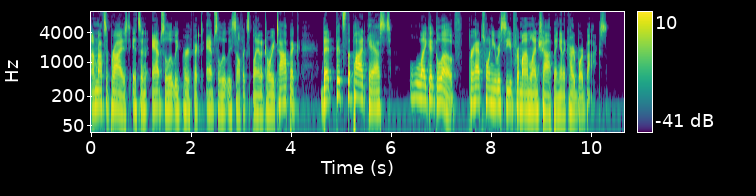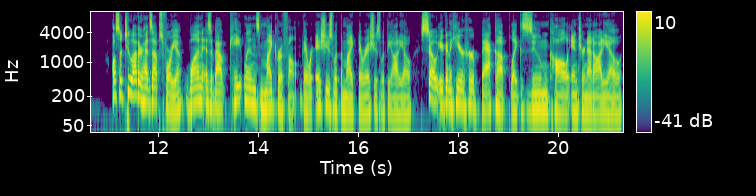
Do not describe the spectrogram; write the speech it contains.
I'm not surprised. It's an absolutely perfect, absolutely self explanatory topic that fits the podcast like a glove, perhaps one you receive from online shopping in a cardboard box. Also, two other heads ups for you. One is about Caitlin's microphone. There were issues with the mic, there were issues with the audio. So you're going to hear her backup, like Zoom call internet audio.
